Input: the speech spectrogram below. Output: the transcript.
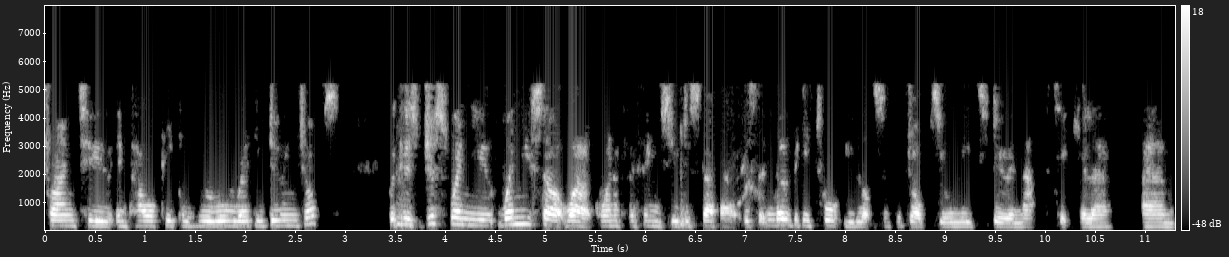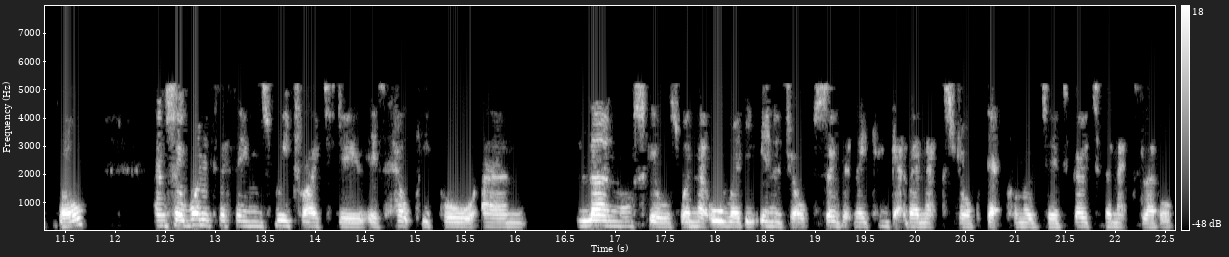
trying to empower people who are already doing jobs. Because just when you, when you start work, one of the things you discover is that nobody taught you lots of the jobs you'll need to do in that particular um, role. And so one of the things we try to do is help people um, learn more skills when they're already in a job so that they can get their next job, get promoted, go to the next level.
